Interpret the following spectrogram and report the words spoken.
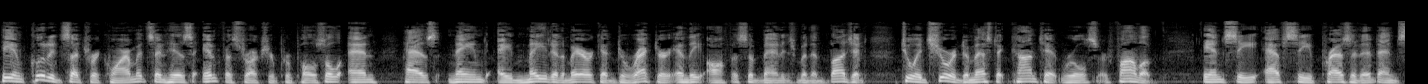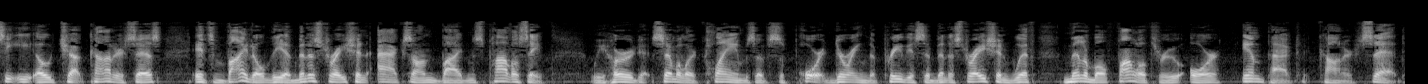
He included such requirements in his infrastructure proposal and has named a Made in America director in the Office of Management and Budget to ensure domestic content rules are followed. NCFC President and CEO Chuck Conner says it's vital the administration acts on Biden's policy. We heard similar claims of support during the previous administration with minimal follow through or impact, Conner said.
